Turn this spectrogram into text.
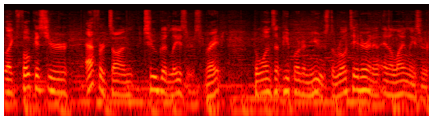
like focus your efforts on two good lasers, right? The ones that people are going to use, the rotator and a, and a line laser.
